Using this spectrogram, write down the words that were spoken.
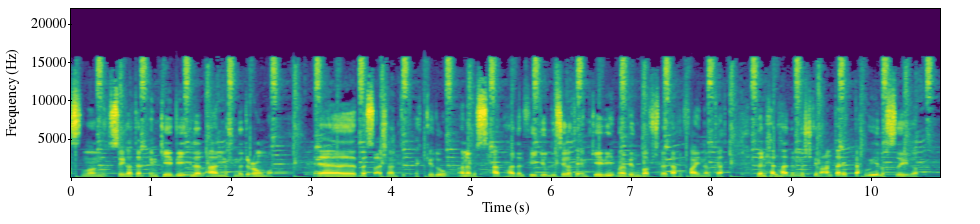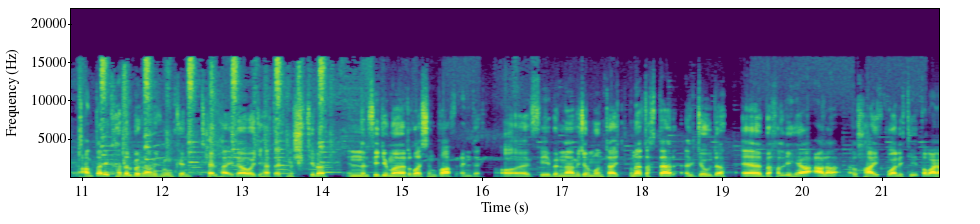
أصلا صيغة ال MKV إلى الآن مش مدعومة. آه، بس عشان تتأكدوا أنا بس حاب هذا الفيديو اللي صيغته MKV ما بينضافش لداخل Final Cut بنحل هذه المشكلة عن طريق تحويل الصيغة. عن طريق هذا البرنامج ممكن تحلها إذا واجهتك مشكلة إن الفيديو ما يرضاش ينضاف عندك في برنامج المونتاج. هنا تختار الجودة آه، بخليها على ال high quality طبعا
